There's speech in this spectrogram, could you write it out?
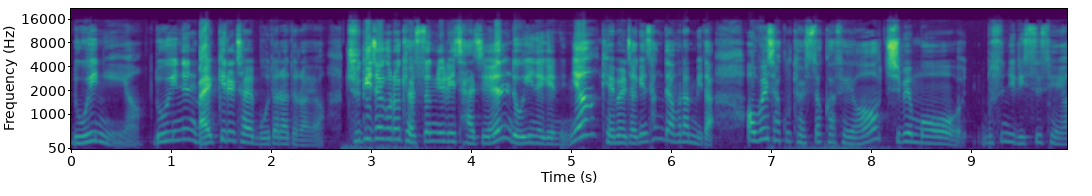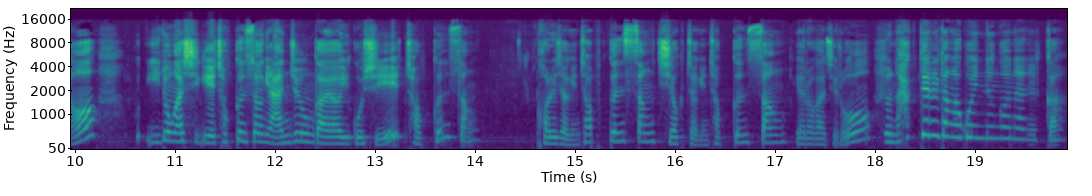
노인이에요. 노인은 말귀를 잘 못 알아들어요. 주기적으로 결석률이 잦은 노인에게는요. 개별적인 상담을 합니다. 아, 왜 자꾸 결석하세요? 집에 뭐 무슨 일 있으세요? 이동하시기에 접근성이 안 좋은가요? 이곳이 접근성 거리적인 접근성, 지역적인 접근성 여러 가지로 또는 학대를 당하고 있는 건 아닐까?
